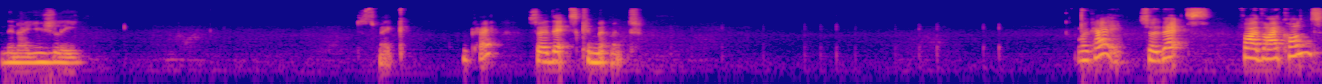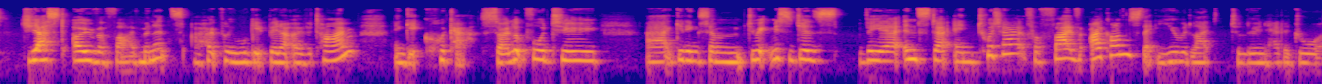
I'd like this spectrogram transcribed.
And then I usually just make, okay, so that's commitment. Okay, so that's five icons, just over five minutes. I hopefully will get better over time and get quicker. So I look forward to uh, getting some direct messages via Insta and Twitter for five icons that you would like to learn how to draw.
